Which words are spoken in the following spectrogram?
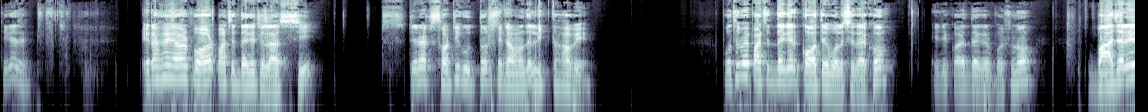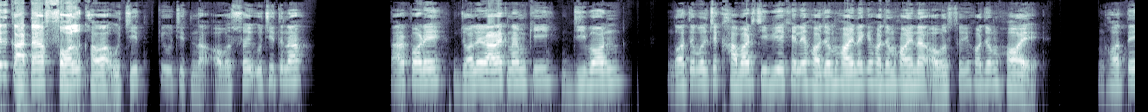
ঠিক আছে? এটা হয়ে যাওয়ার পর পাঁচের দাগে চলে আসছি। যেটা সঠিক উত্তর সেটা আমাদের লিখতে হবে। প্রথমে পাঁচের দাগের কতে বলেছে, দেখো। এই যে কয়ের দাগের প্রশ্ন, বাজারের কাটা ফল খাওয়া উচিত কি উচিত না? অবশ্যই উচিত না। তারপরে জলের আর নাম কি? জীবন গতে বলছে, খাবার চিবিয়ে খেলে হজম হয় নাকি হজম হয় না? অবশ্যই হজম হয়। ঘতে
